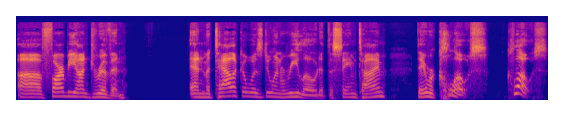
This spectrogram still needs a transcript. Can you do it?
uh Far Beyond Driven and Metallica was doing reload at the same time. They were close. Close.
